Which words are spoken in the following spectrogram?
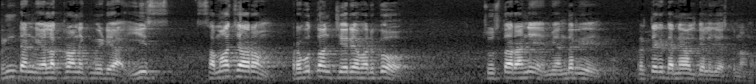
ప్రింట్ అండ్ ఎలక్ట్రానిక్ మీడియా ఈ సమాచారం ప్రభుత్వం చేరే వరకు చూస్తారని మీ అందరికీ ప్రత్యేక ధన్యవాదాలు తెలియజేస్తున్నాను.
